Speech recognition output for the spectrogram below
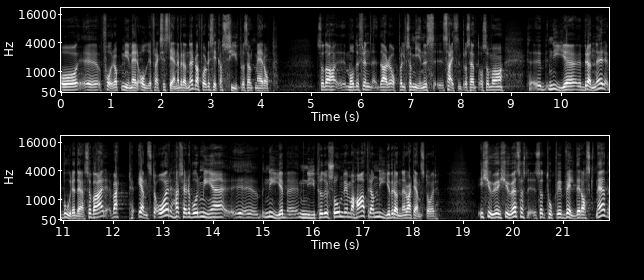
og eh, får opp mye mer olje fra eksisterende brønner. Da får du ca. 7% mer opp. Så da, du, da er du oppe på liksom minus 16% Og så må nye brønner bore det. Så hver, hvert eneste år her ser du hvor mye uh, nye, ny produksjon vi må ha fra nye brønner hvert eneste år. I 2020 så, så tok vi veldig raskt ned.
